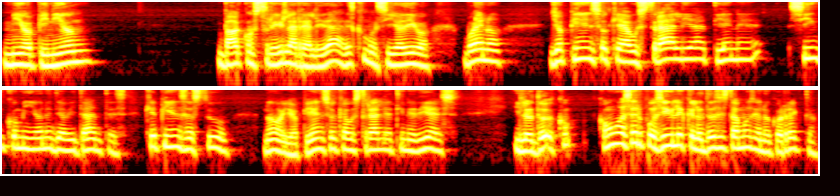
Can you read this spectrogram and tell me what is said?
mi opinión va a construir la realidad. Es como si yo digo, bueno, yo pienso que Australia tiene 5 millones de habitantes. ¿Qué piensas tú? No, yo pienso que Australia tiene 10. ¿Y los dos, ¿cómo, va a ser posible que los dos estamos en lo correcto?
